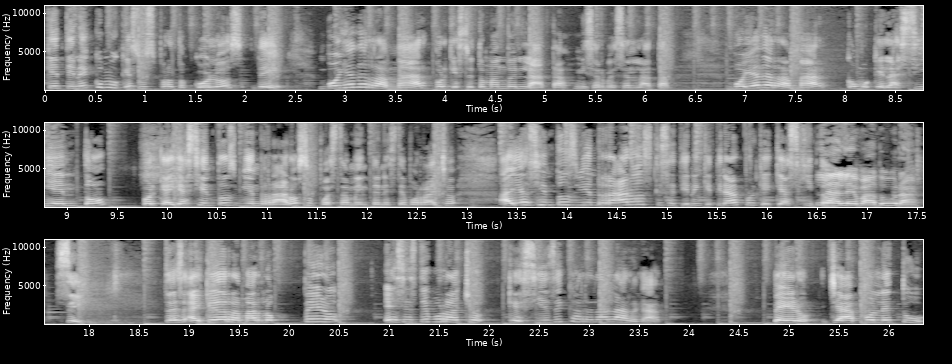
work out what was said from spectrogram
que tiene como que sus protocolos de voy a derramar, porque estoy tomando en lata, mi cerveza en lata, voy a derramar como que el asiento, porque hay asientos bien raros supuestamente en este borracho, hay asientos bien raros que se tienen que tirar porque qué asquito. La levadura. Sí. Entonces hay que derramarlo, pero es este borracho que sí es de carrera larga, pero ya ponle tú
